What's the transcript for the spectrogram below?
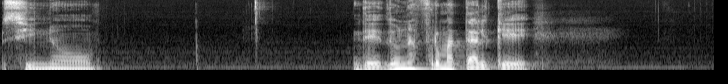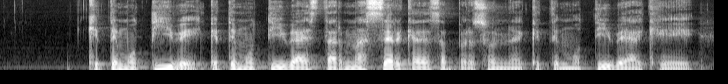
sino de, de una forma tal que, que te motive, que te motive a estar más cerca de esa persona, que te motive a que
